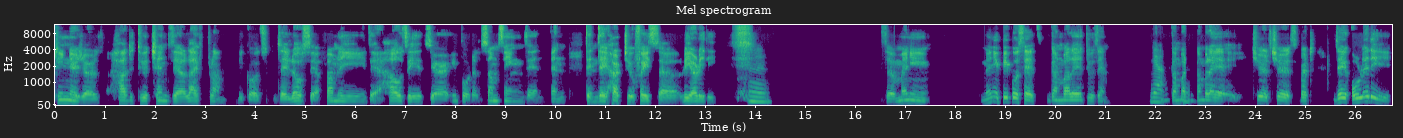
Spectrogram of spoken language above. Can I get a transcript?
teenagers had to change their life plan because they lost their family, their houses, their important something, then and then they have to face uh, reality. Mm. So many, many people said "gambale" to them. Yeah. Gambale, mm. gambale, cheers, cheers. But they already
